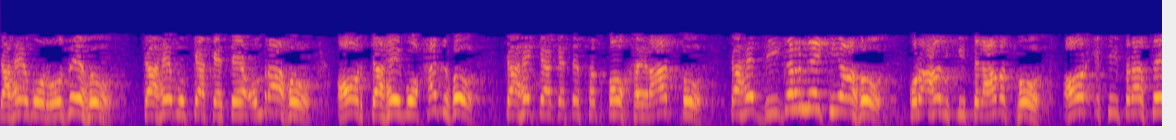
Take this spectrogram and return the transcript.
چاہے وہ روزے ہو، چاہے وہ کیا کہتے ہیں عمرہ ہو، اور چاہے وہ حج ہو، چاہے کیا کہتے ہیں صدقہ و خیرات ہو، چاہے دیگر نے کیا ہو، قرآن کی تلاوت ہو، اور اسی طرح سے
